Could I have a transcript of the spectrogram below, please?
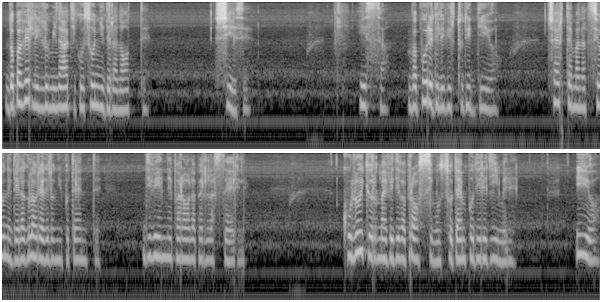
dopo averli illuminati coi sogni della notte, scese. Essa, vapore delle virtù di Dio, certa emanazione della gloria dell'Onnipotente, divenne parola per la sterile colui che ormai vedeva prossimo il suo tempo di redimere. Io,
